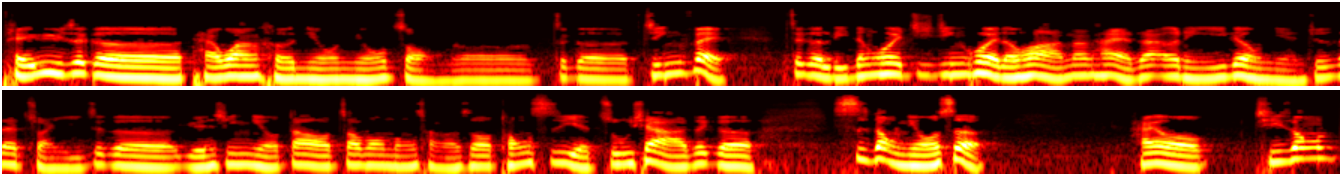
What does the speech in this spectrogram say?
培育这个台湾和牛牛种的这个经费，这个李登辉基金会的话，那他也在二零一六年就是在转移这个原型牛到兆丰农场的时候，同时也租下了这个四栋牛舍，还有其中。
